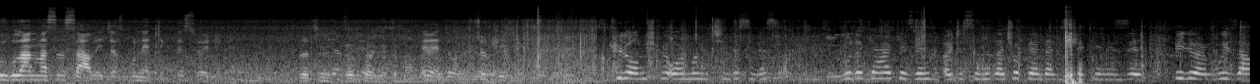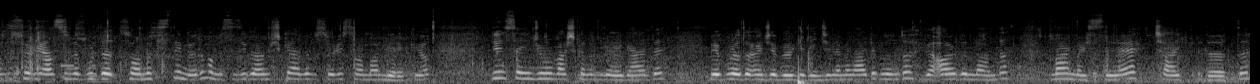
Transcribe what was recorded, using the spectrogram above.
uygulanmasını sağlayacağız. Bu netlikte söyleyeyim. İsterseniz biraz daha yakından. Evet olur. Çok teşekkür ederim. kül olmuş bir ormanın içindesiniz. Buradaki herkesin acısını da çok derinden hissettiğinizi biliyorum. Bu yüzden bu soruyu aslında burada sormak istemiyordum ama sizi görmüşken de bu soruyu sormam gerekiyor. Dün Sayın Cumhurbaşkanı buraya geldi ve burada önce bölgede incelemelerde bulundu ve ardından da Marmarislere çay dağıttı.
